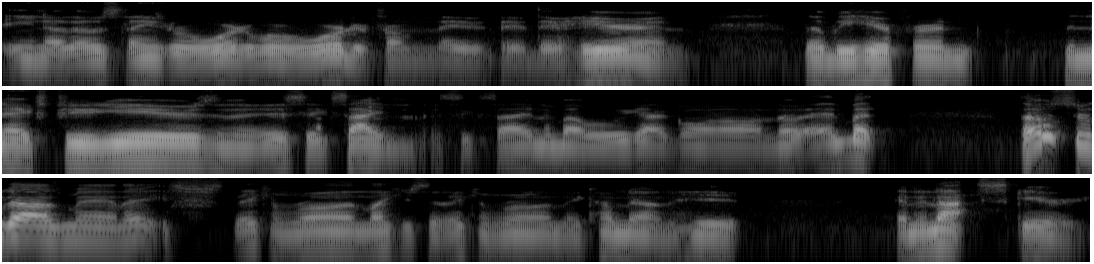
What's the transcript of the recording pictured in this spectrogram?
you know those things rewarded were rewarded from them. They they're, they're here and they'll be here for the next few years and it's exciting. It's exciting about what we got going on. No, and but those two guys, man, they they can run like you said. They can run. They come down and hit, and they're not scary.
